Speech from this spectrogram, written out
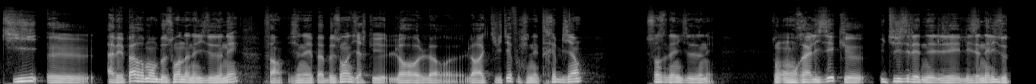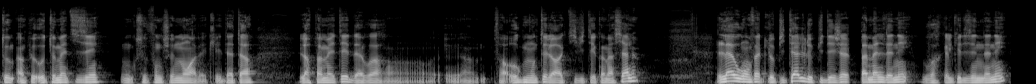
qui euh, avaient pas vraiment besoin d'analyse de données. Enfin, ils n'avaient pas besoin de dire que leur, activité fonctionnait très bien sans analyse de données. On réalisait que utiliser les analyses un peu automatisées, donc ce fonctionnement avec les datas, leur permettait d'avoir, enfin, augmenter leur activité commerciale. Là où en fait l'hôpital, depuis déjà pas mal d'années, voire quelques dizaines d'années,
